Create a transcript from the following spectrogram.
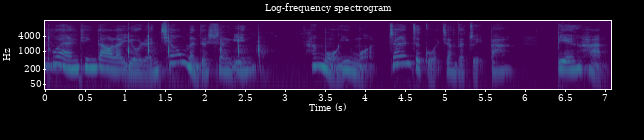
突然听到了有人敲门的声音。他抹一抹沾着果酱的嘴巴，边喊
